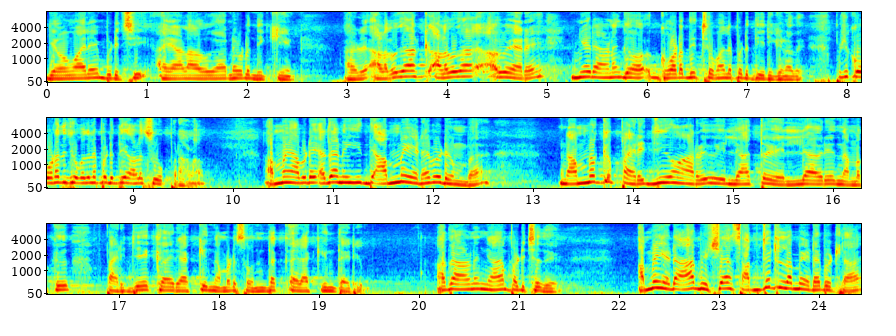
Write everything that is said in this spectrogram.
ജവമാലയം പിടിച്ച് അയാൾ ആവുകാരനോട് നിൽക്കുകയും അയാൾ അളവുകാർക്ക് അളവുകാർ വേറെ ഇങ്ങനെയാണ് കോടതി ചുമതലപ്പെടുത്തിയിരിക്കുന്നത്. പക്ഷെ കോടതി ചുമതലപ്പെടുത്തിയ ആൾ സൂപ്പർ ആളാണ് അമ്മ അവിടെ അതാണ് ഈ അമ്മ ഇടപെടുമ്പോൾ നമുക്ക് പരിചയവും അറിവും ഇല്ലാത്ത എല്ലാവരെയും നമുക്ക് പരിചയക്കാരാക്കി നമ്മുടെ സ്വന്തക്കാരാക്കിയും തരും. അതാണ് ഞാൻ പഠിച്ചത്. അമ്മ ഇട ആ വിഷയ സബ്ജക്റ്റിൽ അമ്മ ഇടപെട്ടാൽ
